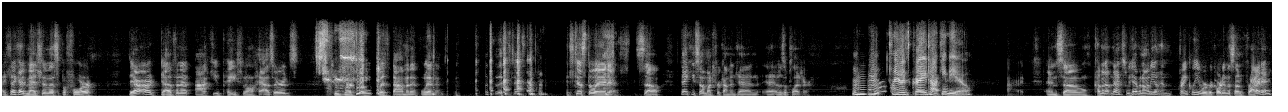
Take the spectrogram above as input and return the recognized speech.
i think i've mentioned this before there are definite occupational hazards to working with dominant women. it's, just, it's just the way it is. So, thank you so much for coming, Jenn. Uh, it was a pleasure. Mm-hmm. It was great talking to you. All right. And so, coming up next, we have an audio, and frankly, we're recording this on Friday,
